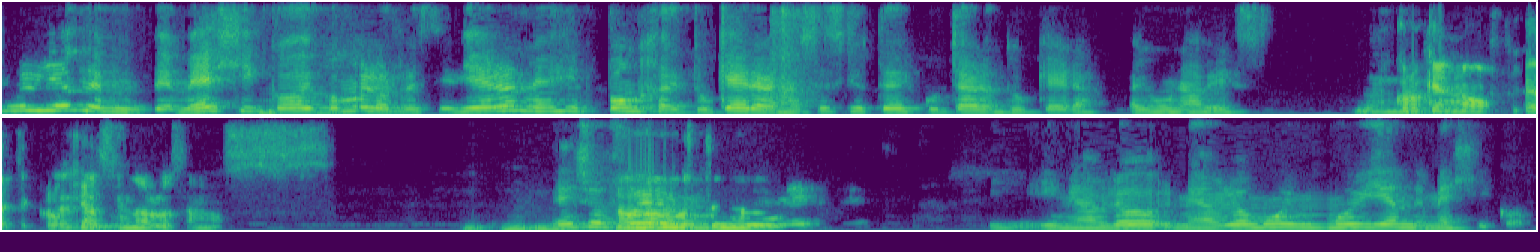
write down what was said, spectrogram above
muy bien de, de, México y cómo lo recibieron, es Esponja de Tuquera. No sé si ustedes escucharon Tuquera alguna vez. Creo que no, fíjate, creo que así no los hemos. Ellos no, fueron no tenido... y, y, me habló, me habló muy, muy bien de México.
